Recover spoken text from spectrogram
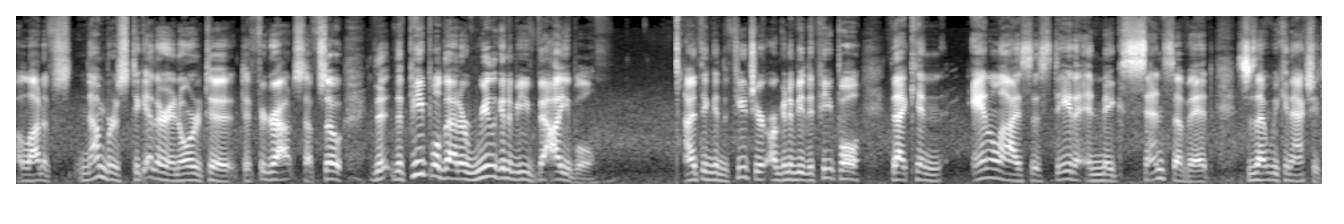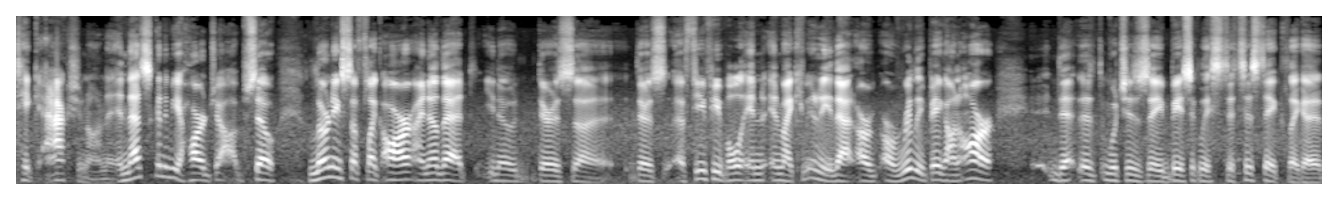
a lot of numbers together in order to to figure out stuff. So the the people that are really going to be valuable I think in the future are going to be the people that can analyze this data and make sense of it so that we can actually take action on it. And that's going to be a hard job. So learning stuff like r i know that you know there's uh, there's a few people in, in my community that are, are really big on r that, which is a basically statistic, like a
